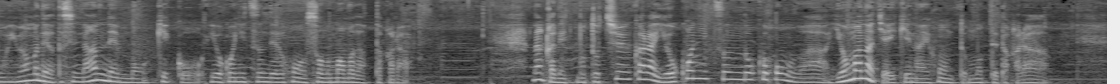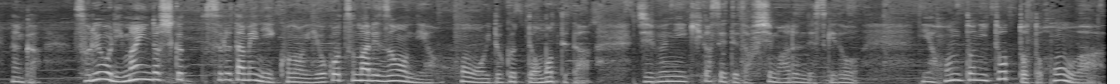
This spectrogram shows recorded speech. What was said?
もう今まで私何年も結構横に積んでる本そのままだったから。なんかねもう途中から横に積んどく本は読まなきゃいけない本って思ってたからなんかそれをリマインドするためにこの横積まれゾーンに本を置いとくって思ってた。自分に聞かせてた節もあるんですけどいや本当にとっとと本は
